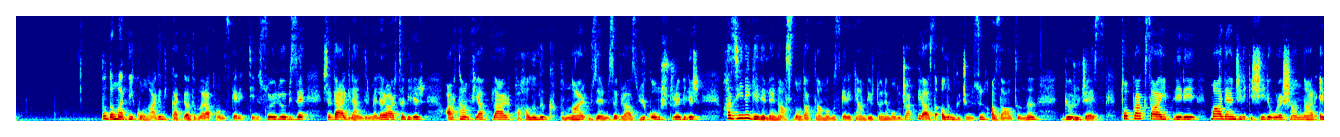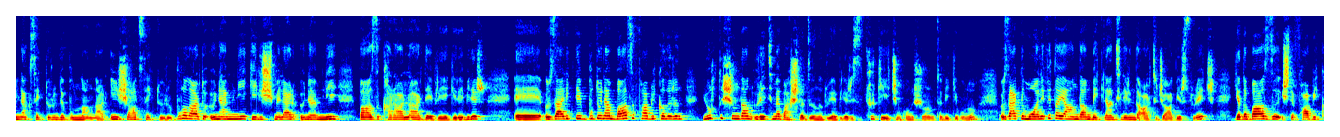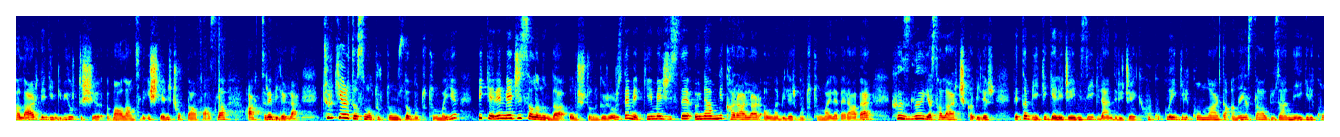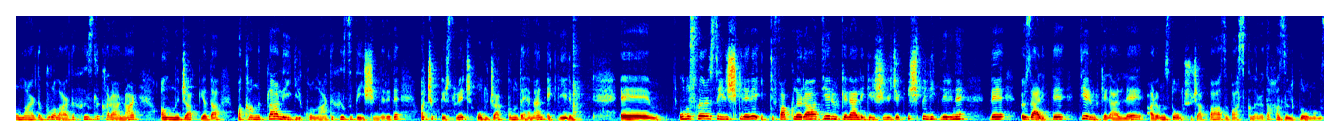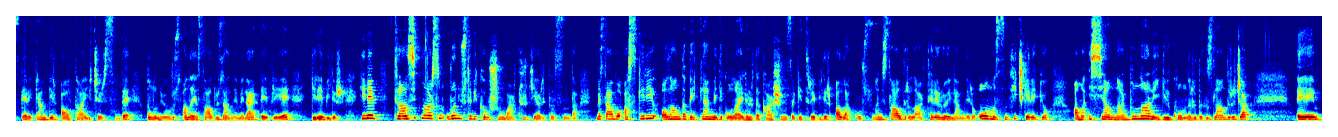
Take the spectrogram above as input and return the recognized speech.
Bu da maddi konularda dikkatli adımlar atmamız gerektiğini söylüyor bize. İşte vergilendirmeler artabilir, artan fiyatlar, pahalılık bunlar üzerimize biraz yük oluşturabilir. Hazine gelirlerine aslında odaklanmamız gereken bir dönem olacak. Biraz da alım gücümüzün azaldığını göreceğiz. Toprak sahipleri, madencilik işiyle uğraşanlar, emlak sektöründe bulunanlar, inşaat sektörü buralarda önemli gelişmeler, önemli bazı kararlar devreye girebilir. Ee, özellikle bu dönem bazı fabrikaların yurt dışından üretime başladığını duyabiliriz. Türkiye için konuşuyorum tabii ki bunu. Özellikle muhalefet ayağından beklentilerin de artacağı bir süreç ya da bazı işte fabrikalar dediğim gibi yurt dışı bağlantılı işlerini çok daha fazla arttırabilirler. Türkiye haritasını oturttuğumuzda bu tutulmayı bir kere meclis alanında oluştuğunu görüyoruz. Demek ki mecliste önemli kararlar alınabilir bu tutulmayla beraber. Hızlı yasalar çıkabilir ve tabii ki geleceğimizi ilgilendirecek, hukukla ilgili konularda, anayasal düzenle ilgili konularda buralarda hızlı kararlar alınacak ya da bakanlıklarla ilgili konularda hızlı değişimlere de açık bir süreç olacak. Bunu da hemen ekleyelim. Eee uluslararası ilişkilere, ittifaklara, diğer ülkelerle girişilecek işbirliklerine ve özellikle diğer ülkelerle aramızda oluşacak bazı baskılara da hazırlıklı olmamız gereken bir 6 ay içerisinde bulunuyoruz. Anayasal düzenlemeler devreye girebilir. Yine transit Mars'ın Uranüs'te bir kavuşumu var Türkiye haritasında. Mesela bu askeri alanda beklenmedik olayları da karşımıza getirebilir. Allah korusun hani saldırılar, terör eylemleri olmasın hiç gerek yok. Ama isyanlar bunlarla ilgili konuları da hızlandıracak. Ee,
